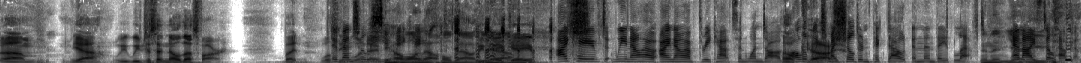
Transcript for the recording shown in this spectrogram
um yeah we we've just said no thus far, but we'll see Eventually one day. See You how long cave. that holdout. We may cave. I caved. We now have. I now have three cats and one dog, Oh, all of which my children picked out, and then they left. And then yeah, and I you- still have them.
